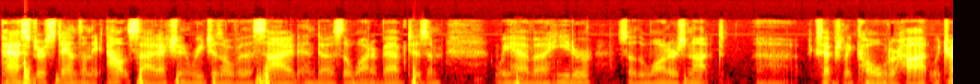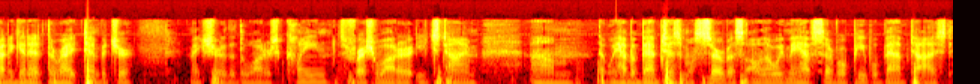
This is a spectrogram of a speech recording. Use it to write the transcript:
pastor stands on the outside, actually, reaches over the side and does the water baptism. We have a heater, so the water's not uh, exceptionally cold or hot. We try to get it at the right temperature. Make sure that the water's clean. It's fresh water each time um, that we have a baptismal service, although we may have several people baptized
